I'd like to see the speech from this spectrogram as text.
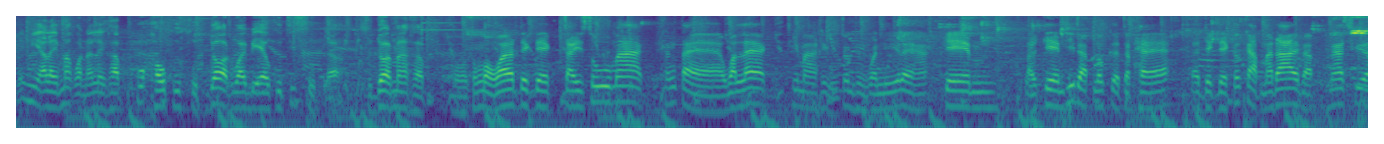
ไม่มีอะไรมากกว่านั้นเลยครับพวกเขาคือสุดยอด YBL คือที่สุดแล้วสุดยอดมากครับ โอ้ต้องบอกว่าเด็กๆ ใจสู้มากตั้งแต่วันแรกที่มาถึงจนถึงวันนี้เลยฮะ เกมหลายเกมที่แบบเราเกือบจะแพ้ แต่เด็กๆ ก็กลับมาได้แบบน่าเชื่อ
